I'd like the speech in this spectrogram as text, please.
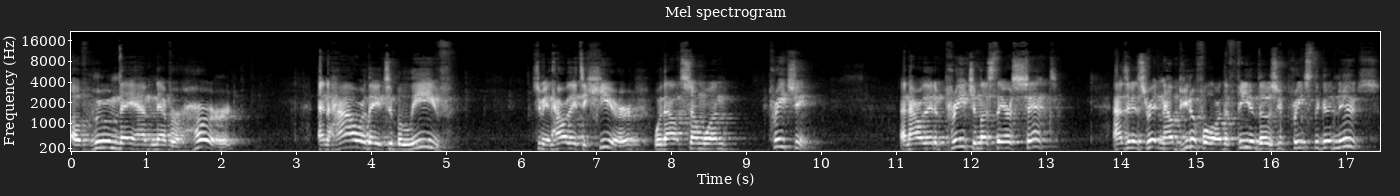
of whom they have never heard? And how are they to believe? Excuse me, and how are they to hear without someone preaching? And how are they to preach unless they are sent? As it is written, How beautiful are the feet of those who preach the good news.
